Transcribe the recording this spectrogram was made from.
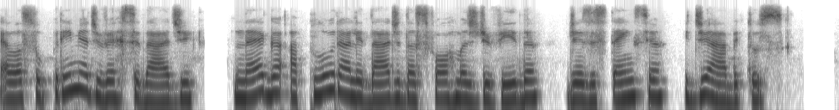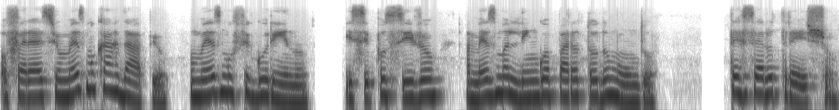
Ela suprime a diversidade, nega a pluralidade das formas de vida, de existência e de hábitos. Oferece o mesmo cardápio, o mesmo figurino e, se possível, a mesma língua para todo mundo. Terceiro trecho.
